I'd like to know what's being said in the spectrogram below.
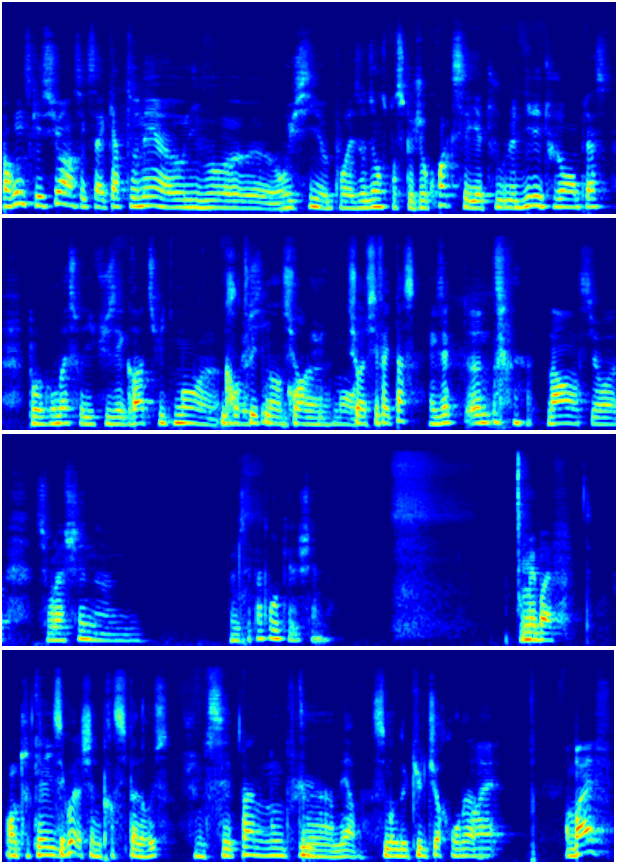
Par contre, ce qui est sûr, hein, c'est que ça a cartonné euh, au niveau euh, Russie euh, pour les audiences, parce que je crois que c'est, y a tout, le deal est toujours en place pour que le combat soit diffusé gratuitement. en Gratuitement Russie. sur Gratuitement, sur. FC Fight Pass? Exact. non, sur sur la chaîne. je ne sais pas trop quelle chaîne. Mais bref. En tout cas, il- C'est quoi la chaîne principale russe? Je ne sais pas non plus. Putain, merde, ce manque de culture qu'on a. Ouais. Bref.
